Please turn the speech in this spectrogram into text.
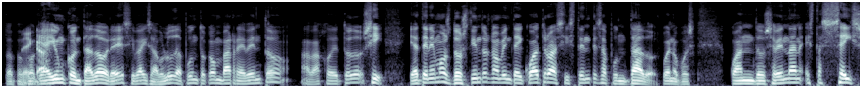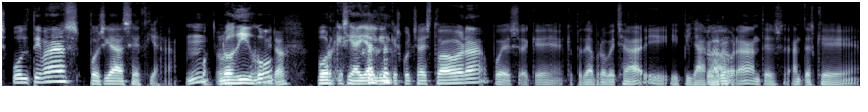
Porque Venga. hay un contador, ¿eh? Si vais a boluda.com barra evento, abajo de todo. Sí, ya tenemos 294 asistentes apuntados. Bueno, pues cuando se vendan estas seis últimas, pues ya se cierra. ¿Mm? Bueno, Lo digo mira. Porque si hay alguien que escucha esto ahora, pues eh, que, que, puede aprovechar y, y pillarla claro. ahora antes, antes que,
